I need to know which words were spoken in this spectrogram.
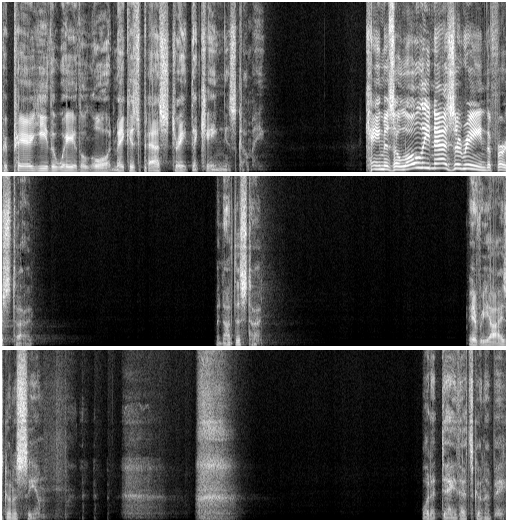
Prepare ye the way of the Lord. Make His path straight. The King is coming. Came as a lowly Nazarene the first time, but not this time. Every eye is going to see him. what a day that's going to be.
